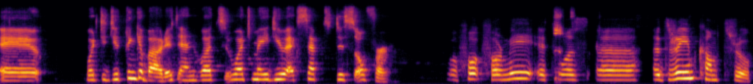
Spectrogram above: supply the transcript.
Uh, what did you think about it and what, what made you accept this offer? Well, for, for me, it was uh, a dream come true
